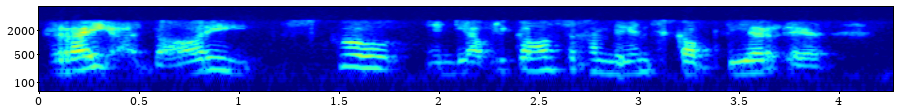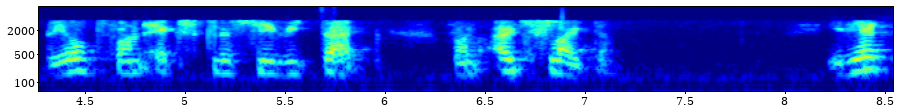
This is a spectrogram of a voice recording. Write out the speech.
kry daardie skool en die Afrikaanse gemeenskap weer 'n beeld van eksklusiwiteit, van uitsluiting. Jy weet,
